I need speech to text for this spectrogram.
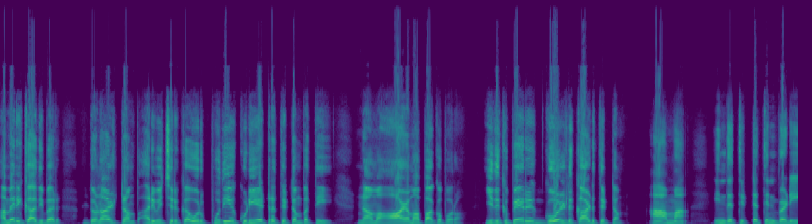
அமெரிக்க அதிபர் டொனால்ட் ட்ரம்ப் அறிவிச்சிருக்க ஒரு புதிய குடியேற்ற திட்டம் பத்தி நாம ஆழமா பார்க்க போறோம். இதுக்கு பேரு கோல்டு கார்டு திட்டம். ஆமா இந்த திட்டத்தின்படி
